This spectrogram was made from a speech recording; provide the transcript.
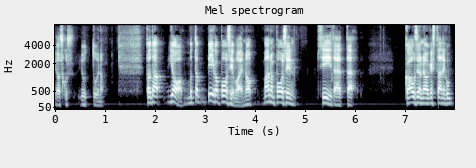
joskus juttuina. Tota, joo, mutta viikon posi vai? No mä annan posin siitä, että kausi on oikeastaan niin kuin,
